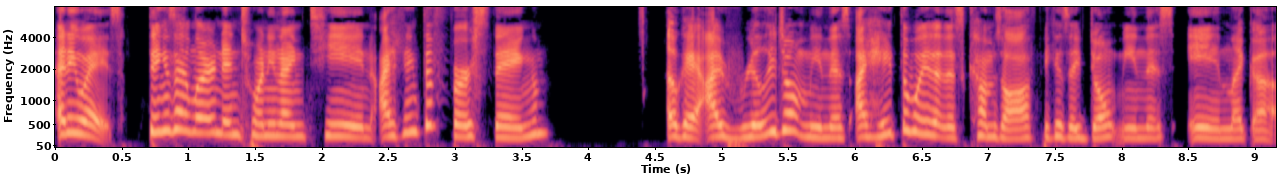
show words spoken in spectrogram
Anyways, things I learned in 2019. I think the first thing okay, I really don't mean this. I hate the way that this comes off because I don't mean this in like a,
